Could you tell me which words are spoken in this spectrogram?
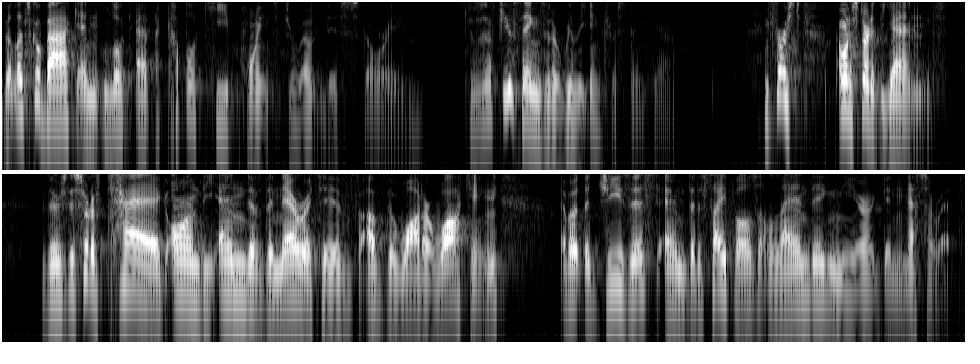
But let's go back and look at a couple key points throughout this story. Because there's a few things that are really interesting here. And first, I want to start at the end. There's this sort of tag on the end of the narrative of the water walking about the Jesus and the disciples landing near Gennesaret.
